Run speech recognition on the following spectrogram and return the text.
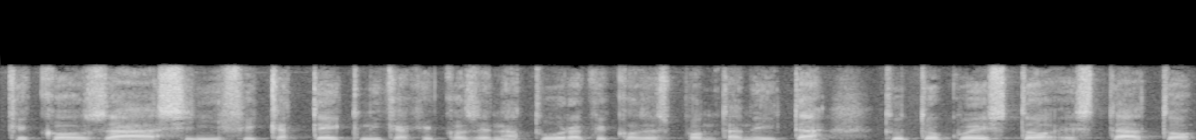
che cosa significa tecnica, che cosa è natura, che cosa è spontaneità. Tutto questo è stato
